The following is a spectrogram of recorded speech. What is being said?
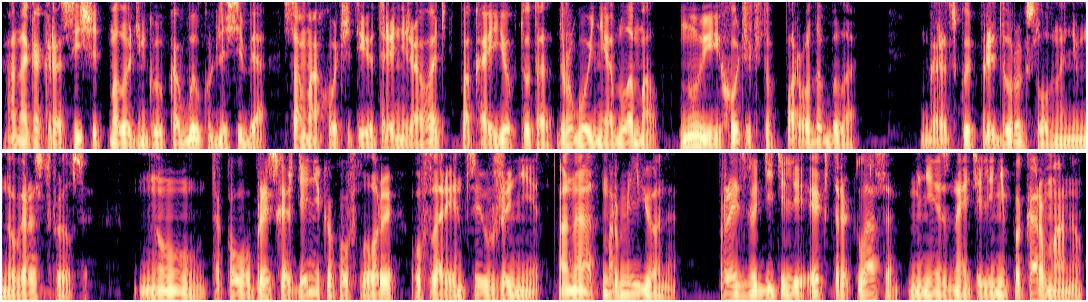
Она как раз ищет молоденькую кобылку для себя. Сама хочет ее тренировать, пока ее кто-то другой не обломал. Ну и хочет, чтобы порода была. Городской придурок словно немного расстроился. Ну, такого происхождения, как у Флоры, у Флоренции уже нет. Она от Мармельона. Производители экстра-класса мне, знаете ли, не по карману.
